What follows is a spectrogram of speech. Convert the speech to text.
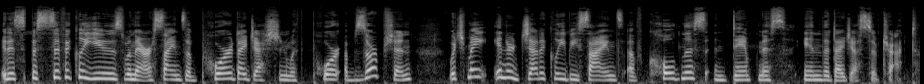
It is specifically used when there are signs of poor digestion with poor absorption, which may energetically be signs of coldness and dampness in the digestive tract.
